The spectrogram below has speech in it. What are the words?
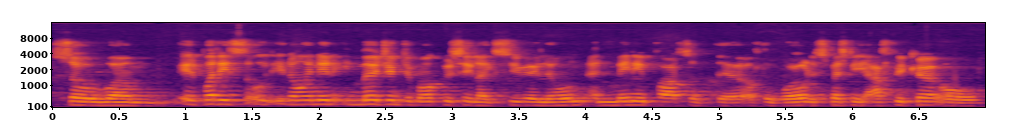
So, um, it, but it's you know in an emerging democracy like Sierra Leone and many parts of the of the world, especially Africa or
